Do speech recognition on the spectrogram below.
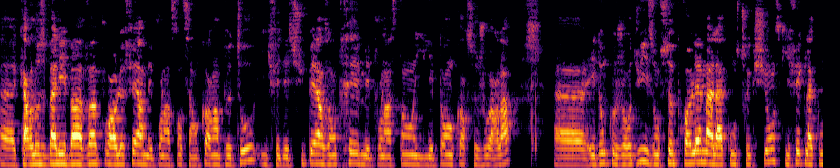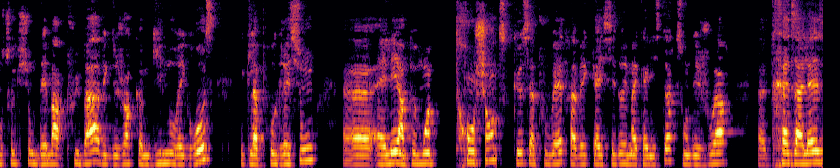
Euh, Carlos Baleba va pouvoir le faire, mais pour l'instant, c'est encore un peu tôt. Il fait des super entrées, mais pour l'instant, il n'est pas encore ce joueur-là. Euh, et donc aujourd'hui, ils ont ce problème à la construction, ce qui fait que la construction démarre plus bas avec des joueurs comme Gilmour et Gross, et que la progression, euh, elle est un peu moins tranchante que ça pouvait être avec Caicedo et McAllister, qui sont des joueurs très à l'aise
